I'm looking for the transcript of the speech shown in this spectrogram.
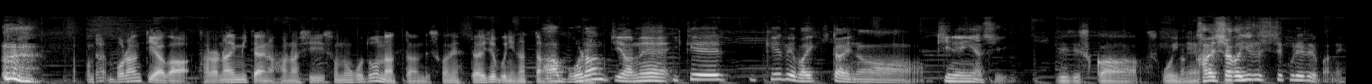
ボランティアが足らないみたいな話、その後どうなったんですかね大丈夫になったの？あ、ボランティアね、行け、行ければ行きたいな記念やし。でですか。すごいね。会社が許してくれればね。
